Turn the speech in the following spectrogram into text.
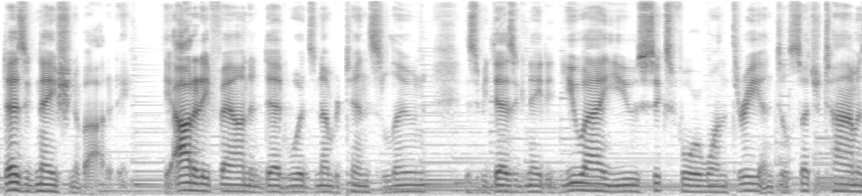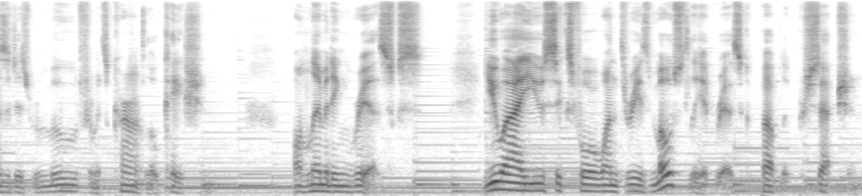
Designation of Oddity. The oddity found in Deadwood's number 10 saloon is to be designated UIU 6413 until such a time as it is removed from its current location. On limiting risks. UIU 6413 is mostly at risk of public perception.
